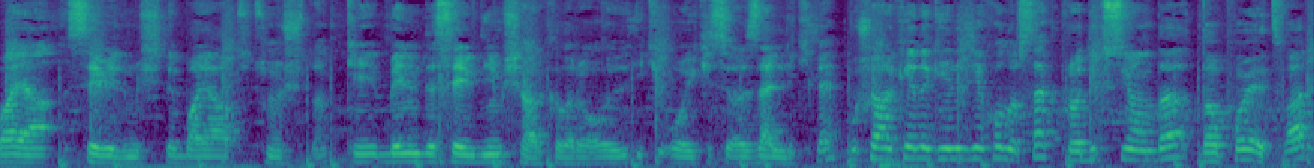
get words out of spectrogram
bayağı sevilmişti, bayağı tutmuştu. Ki benim de sevdiğim şarkıları o, iki, o ikisi özellikle. Bu şarkıya da gelecek olursak prodüksiyonda Da Poet var.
